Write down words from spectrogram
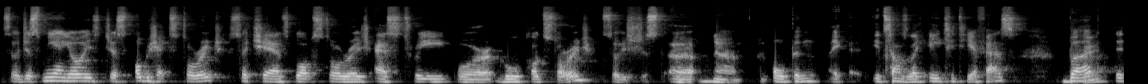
So just MinIO is just object storage, such as Blob Storage, S3, or Google Cloud Storage. So it's just uh, uh, an open. It sounds like HDFS. But Okay. the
